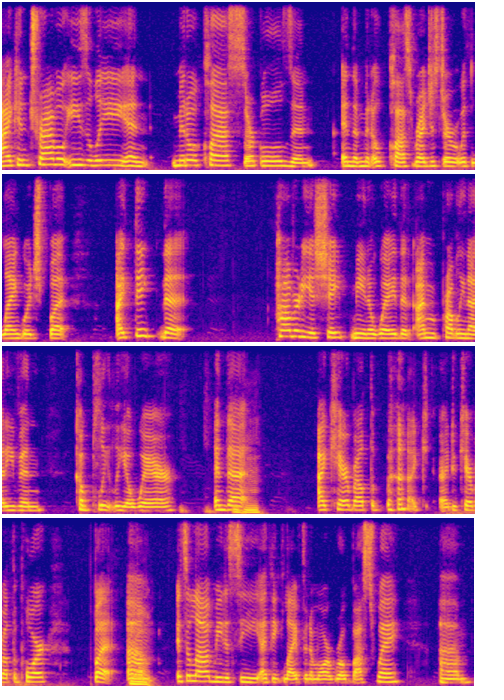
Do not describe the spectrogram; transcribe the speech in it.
I can travel easily in middle class circles and in the middle class register with language. But I think that poverty has shaped me in a way that I'm probably not even completely aware. And that Mhm. I care about the I, I do care about the poor, but um, it's allowed me to see I think life in a more robust way. Um,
